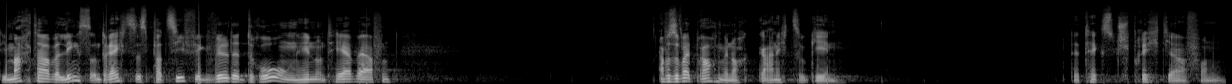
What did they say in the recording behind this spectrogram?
die Machthaber links und rechts des Pazifik wilde Drohungen hin und her werfen. Aber so weit brauchen wir noch gar nicht zu gehen. Der Text spricht ja von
